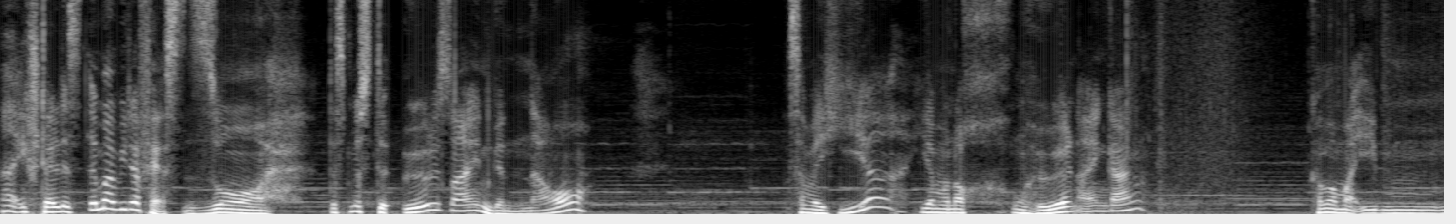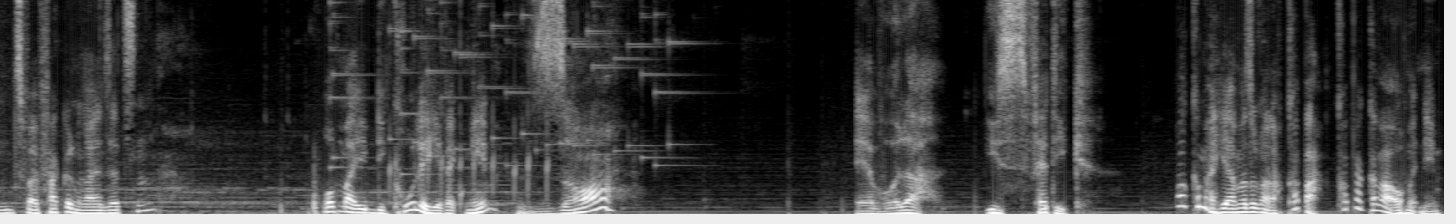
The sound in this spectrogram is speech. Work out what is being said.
Ah, ich stelle das immer wieder fest. So, das müsste Öl sein, genau. Was haben wir hier? Hier haben wir noch einen Höhleneingang. Können wir mal eben zwei Fackeln reinsetzen. Und mal eben die Kohle hier wegnehmen. So. Et voilà. Ist fertig. Oh, guck mal, hier haben wir sogar noch Kopper. Kopper können wir auch mitnehmen.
